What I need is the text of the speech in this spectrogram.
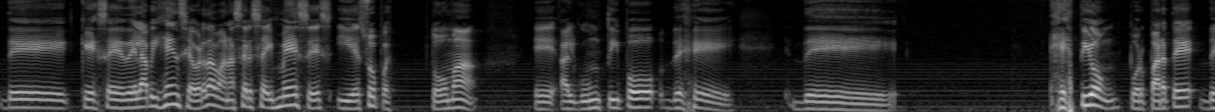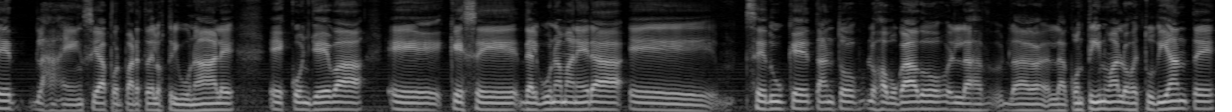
de que se dé la vigencia, ¿verdad? Van a ser seis meses y eso pues toma eh, algún tipo de, de gestión por parte de las agencias, por parte de los tribunales, eh, conlleva eh, que se de alguna manera se eduque tanto los abogados, la, la continua, los estudiantes,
